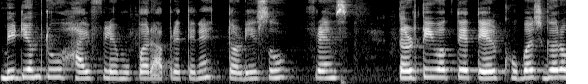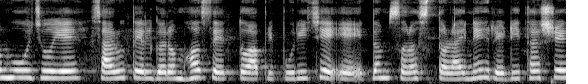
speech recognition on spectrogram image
મીડિયમ ટુ હાઈ ફ્લેમ ઉપર આપણે તેને તળીશું. ફ્રેન્ડ્સ તળતી વખતે તેલ ખૂબ જ ગરમ હોવું જોઈએ. સારું તેલ ગરમ હશે તો આપણી પૂરી છે એ એકદમ સરસ તળાઈને રેડી થશે.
